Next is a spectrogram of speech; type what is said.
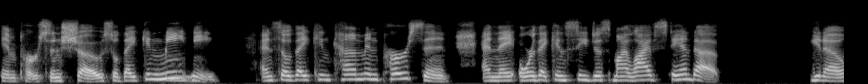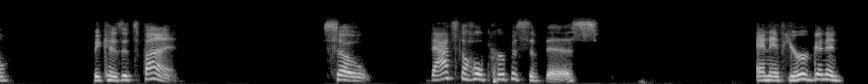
in person shows so they can meet mm. me and so they can come in person and they or they can see just my live stand up you know because it's fun so that's the whole purpose of this And if you're going to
